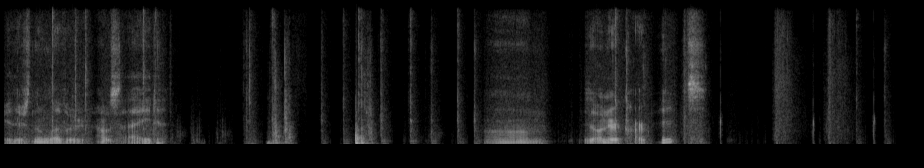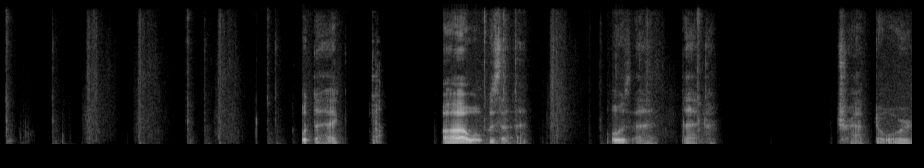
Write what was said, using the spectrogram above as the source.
There's no lever outside. Is under carpets? What the heck? Uh, what was that? What was that? That trap door?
